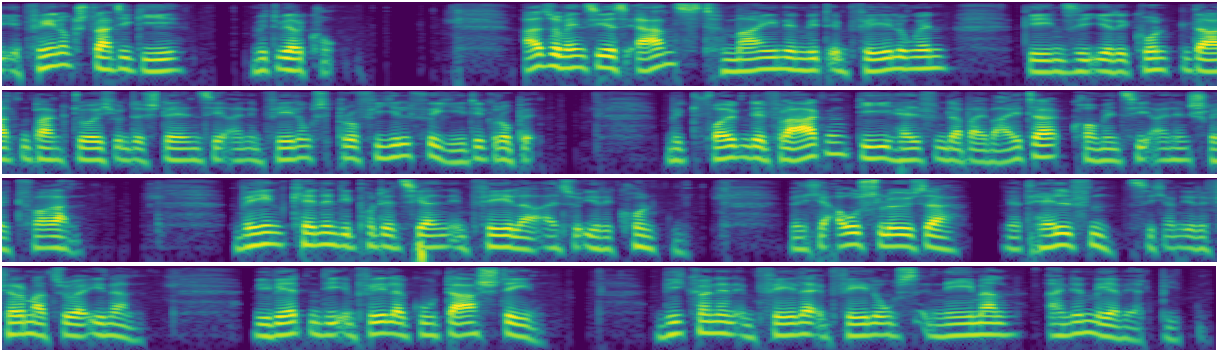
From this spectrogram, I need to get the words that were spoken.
Die Empfehlungsstrategie mit Wirkung. Also wenn Sie es ernst meinen mit Empfehlungen, gehen Sie Ihre Kundendatenbank durch und erstellen Sie ein Empfehlungsprofil für jede Gruppe. Mit folgenden Fragen, die helfen dabei weiter, kommen Sie einen Schritt voran. Wen kennen die potenziellen Empfehler, also Ihre Kunden? Welche Auslöser wird helfen, sich an Ihre Firma zu erinnern? Wie werden die Empfehler gut dastehen? Wie können Empfehler Empfehlungsnehmern einen Mehrwert bieten?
